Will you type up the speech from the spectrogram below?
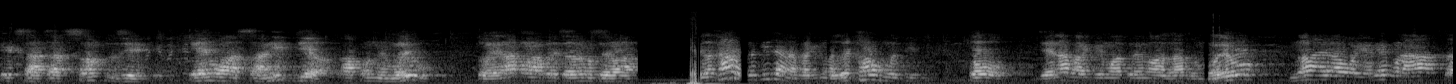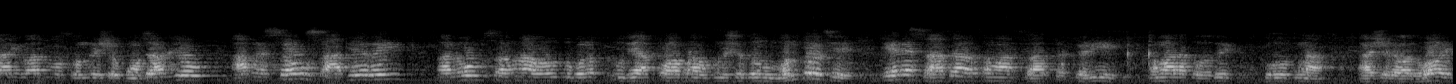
એક સાચા સંત છે એનું આ સાનિધ્ય આપણને મળ્યું, તો એના પણ આપણે ચરણ સેવા લખાવ બીજાના ભાગ્યમાં લખાવ નથી તો જેના ભાગ્યમાં તો એનો લાભ મળ્યો ન આવ્યા હોય એને પણ આ સારી વાતનો સંદેશો પહોંચાડજો. આપણે સૌ સાથે રહી અને સરના સહના બનતું જે આખો આપણા ઉપનિષદોનું મંત્ર છે, એને સાચા અર્થમાં સાર્થક કરીએ. અમારા તો હૃદય આશીર્વાદ હોય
